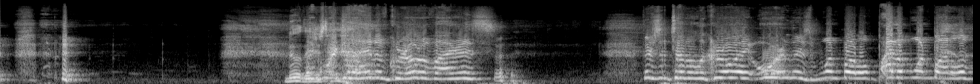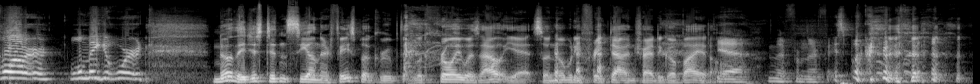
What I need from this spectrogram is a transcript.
No, they just We're dying of coronavirus. There's a ton of Lacroix, or there's one bottle. Buy them one bottle of water. We'll make it work. No, they just didn't see on their Facebook group that Lacroix was out yet, so nobody freaked out and tried to go buy it all. Yeah, from their Facebook group.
